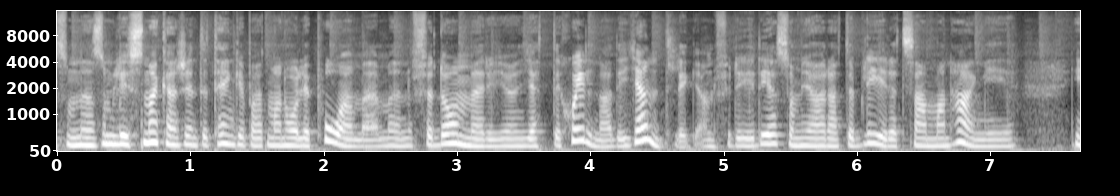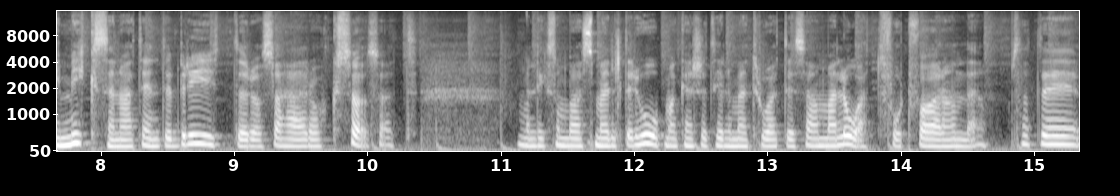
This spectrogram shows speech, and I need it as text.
som den som lyssnar kanske inte tänker på att man håller på med, men för dem är det ju en jätteskillnad egentligen. För det är det som gör att det blir ett sammanhang i, i mixen och att det inte bryter och så här också. Så att man liksom bara smälter ihop, man kanske till och med tror att det är samma låt fortfarande. Så att det,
